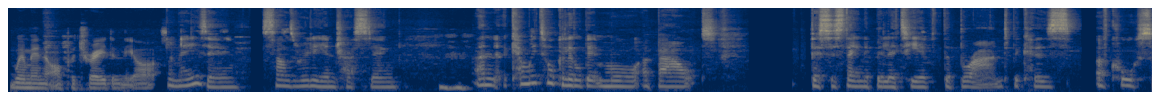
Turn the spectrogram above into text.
women are portrayed in the arts. Amazing. Sounds really interesting. Mm-hmm. And can we talk a little bit more about the sustainability of the brand? Because, of course,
